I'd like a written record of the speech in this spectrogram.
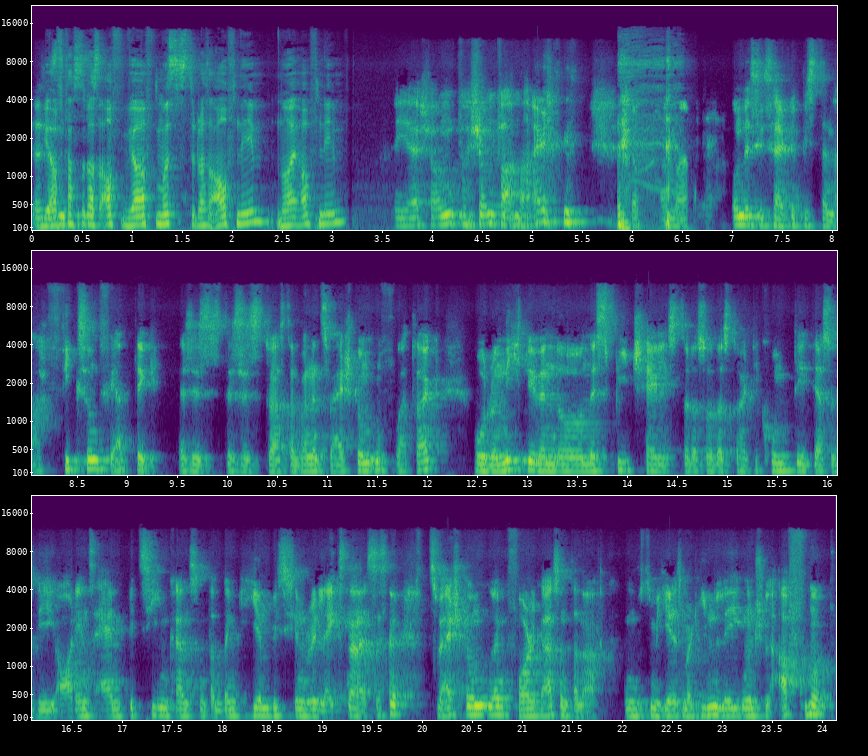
wie oft hast du das auf, wie oft musstest du das aufnehmen, neu aufnehmen? Ja, schon, schon ein paar Mal. ein paar Mal. Und es ist halt, du bist danach fix und fertig. Es ist, das ist, du hast einfach einen zwei Stunden Vortrag, wo du nicht wie wenn du eine Speech hältst oder so, dass du halt die Kunde, also die Audience einbeziehen kannst und dann dein Gehirn ein bisschen relaxen. Nein, es ist zwei Stunden lang Vollgas und danach musst du mich jedes Mal hinlegen und schlafen und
